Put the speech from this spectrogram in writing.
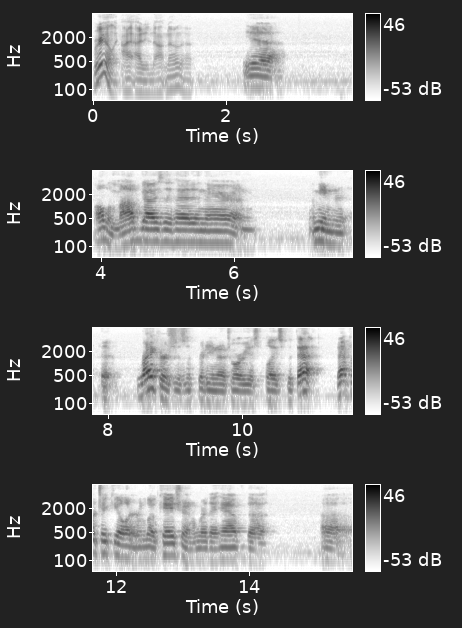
Really? I, I did not know that. Yeah. All the mob guys they've had in there. And I mean, uh, Rikers is a pretty notorious place, but that, that particular location where they have the, uh,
